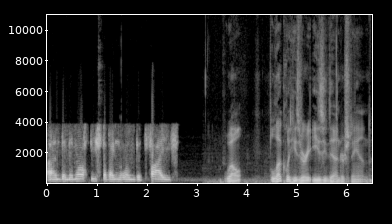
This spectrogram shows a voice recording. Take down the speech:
and in the northeast of England at five. Well, luckily he's very easy to understand.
